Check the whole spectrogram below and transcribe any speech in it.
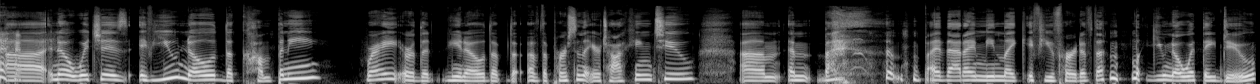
uh, no, which is if you know the company right? Or the you know the, the of the person that you're talking to. Um, and by by that i mean like if you've heard of them like you know what they do.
